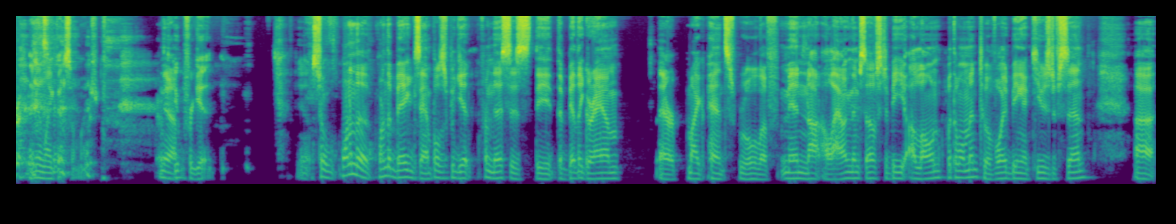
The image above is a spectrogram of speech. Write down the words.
right. I didn't like that so much. Yeah, people forget. Yeah. So one of the one of the big examples we get from this is the the Billy Graham or Mike Pence rule of men not allowing themselves to be alone with a woman to avoid being accused of sin. Uh,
